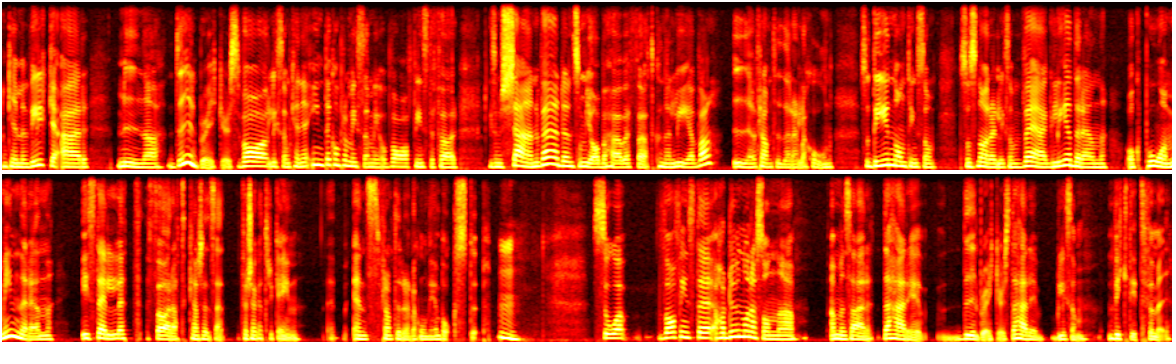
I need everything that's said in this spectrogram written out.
okej men vilka är mina dealbreakers? Vad liksom, kan jag inte kompromissa med och vad finns det för liksom, kärnvärden som jag behöver för att kunna leva i en framtida relation? Så det är någonting som, som snarare liksom vägleder en och påminner en istället för att kanske så här, försöka trycka in ens framtida relation i en box. Typ. Så vad finns det, har du några sådana, ja, men så här, det här är dealbreakers, det här är liksom viktigt för mig?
